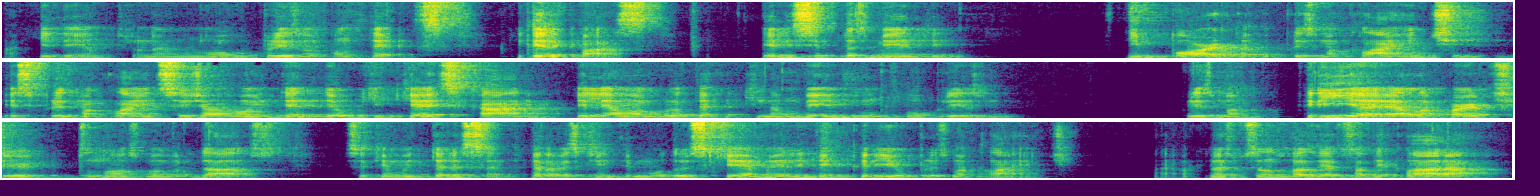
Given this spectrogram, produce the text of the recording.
aqui dentro, né? um novo prisma.txt. O que ele faz? Ele simplesmente importa o Prisma Client. Esse Prisma Client vocês já vão entender o que, é esse cara. Ele é uma biblioteca que não vem junto com o Prisma. O Prisma cria ela a partir do nosso banco de dados. Isso aqui é muito interessante. Cada vez que a gente muda o esquema, ele recria o Prisma Client. O que nós precisamos fazer é só declarar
